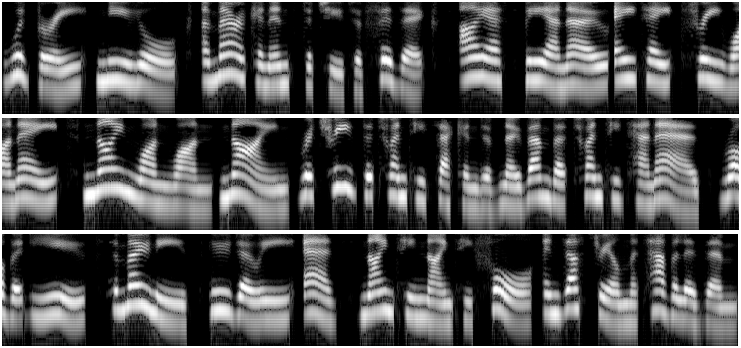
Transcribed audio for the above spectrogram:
Woodbury, New York, American Institute of Physics, ISBN 0-88318-911-9, retrieved 22 November 2010 Ayres, Robert U., Simonis, Udo E., eds. 1994, Industrial Metabolism,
